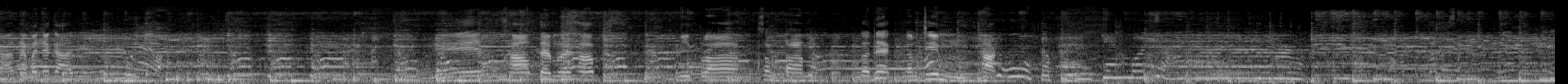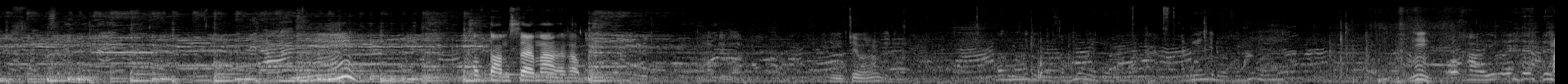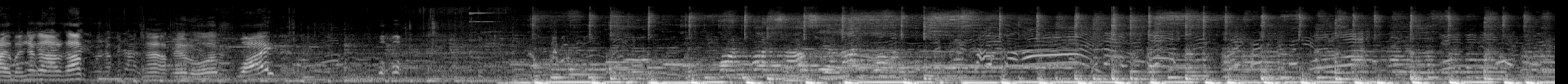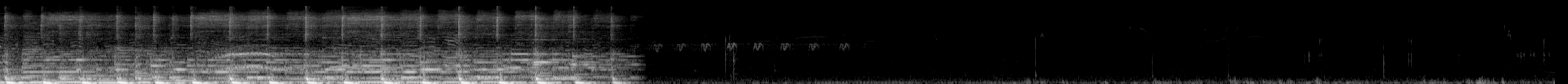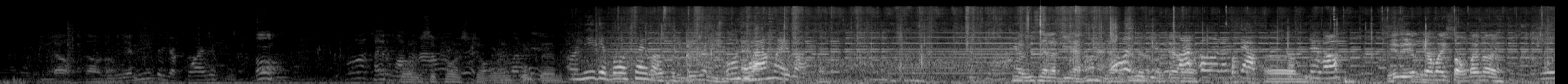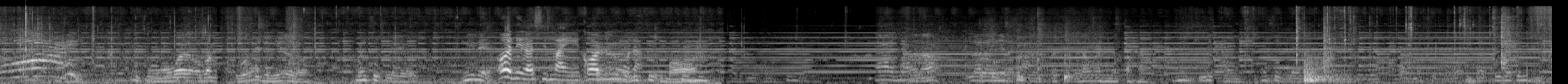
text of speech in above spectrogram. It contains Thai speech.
อ่าแต่บรรยากาศนี่ข้าวเต็มเลยครับ มีปลาส้มตำกระแดกน้ำจิ้มผักกับผู้เก่งบ่จ้าอืมส้มตำแซ่บมากเลยครับอืมจิ้มนะบางมื้อจะดูเขาหู้จะดูเขาว่าอันนี้จะดูเขาหู้ อืมเขาอยู่เลยถ่ายบรรยากาศครับอ่าเพลโหลครับไว้ อันนี้เดี๋ยวบอกใส่บ่โอ้ยล้างใหม่บ่เที่ยววิเศษระเบียร์เท่าไหร่โอ้ยเดี๋ยววัดเอาแล้วจับเดี๋ยวบ่วิววิวเอาไปสองใบหน่อยโอ้โหไว้เอาไปหรือว่าให้อย่างนี้เลยเหรอมันสุกแล้วนี่เนี่ยโอ้ยนี่ละสิใหม่ก่อนหมู่น่ะสุกบอได้นะนะแล้วอะไรเนี่ยไปสุกแล้วไงเนี่ยป่าไม่คิดไม่สุกแล้วป่าไม่สุกแล้วแต่คือมันเป็น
